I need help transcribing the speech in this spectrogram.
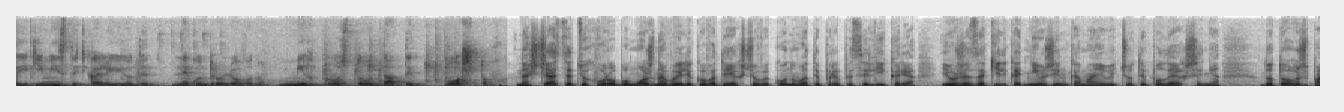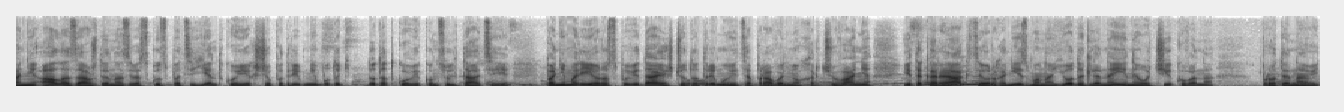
який містить калій йодид, неконтрольовано, міг просто дати поштовх. На щастя, цю хворобу можна вилікувати, якщо виконувати приписи лікаря. І вже за кілька днів жінка має відчути полегшення. До того ж, пані Алла завжди на зв'язку з пацієнткою, якщо потрібні будуть додаткові консультації. Пані Марія розповідає, що дотримується правильного харчування, і така реакція організму на йоди для неї неочікувана. Проте навіть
